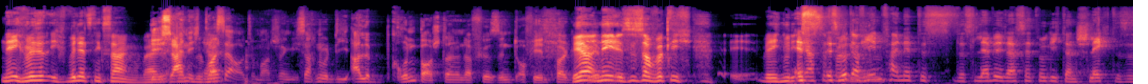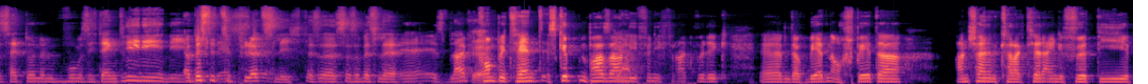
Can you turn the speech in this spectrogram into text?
Nee, ich will, ich will jetzt nichts sagen. Weil ich sage nicht, dass er automatisch Ich sage nur, die alle Grundbausteine dafür sind auf jeden Fall. Gegeben. Ja, nee, es ist auch wirklich, wenn ich nur die es, erste Es wird auf jeden Fall nicht das, das Level, das halt wirklich dann schlecht ist. Es ist halt nur, wo man sich denkt, nee, nee, nee. Ein bisschen zu plötzlich. Das ist, das ist ein bisschen. Es bleibt okay. kompetent. Es gibt ein paar Sachen, ja. die finde ich fragwürdig. Ähm, da werden auch später anscheinend Charaktere eingeführt, die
